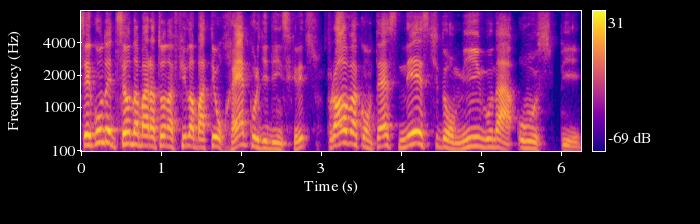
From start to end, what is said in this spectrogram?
Segunda edição da Maratona Fila bateu recorde de inscritos. Prova acontece neste domingo na USP.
